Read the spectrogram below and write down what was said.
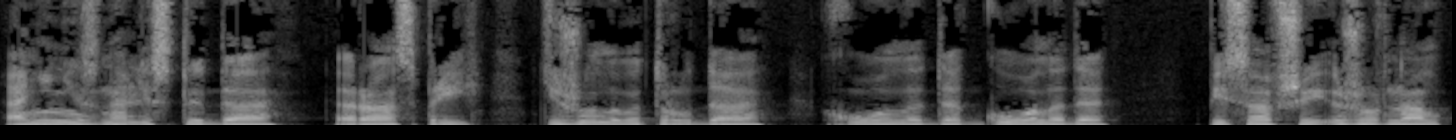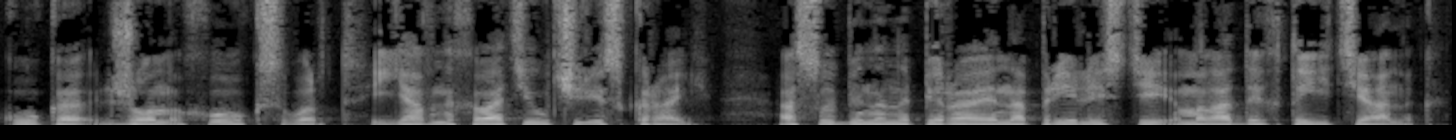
Они не знали стыда, расприй, тяжелого труда, холода, голода. Писавший журнал Кука Джон Хоуксворт явно хватил через край, особенно напирая на прелести молодых таитянок.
